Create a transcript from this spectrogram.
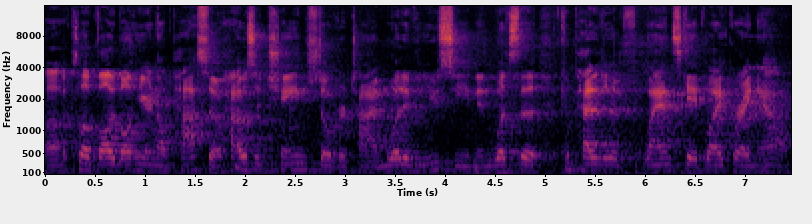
uh, club volleyball here in El Paso. How has it changed over time? What have you seen, and what's the competitive landscape like right now?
